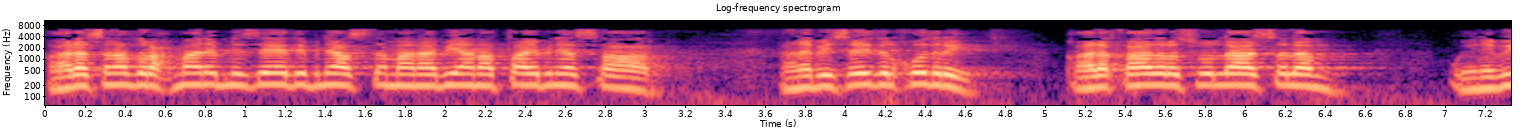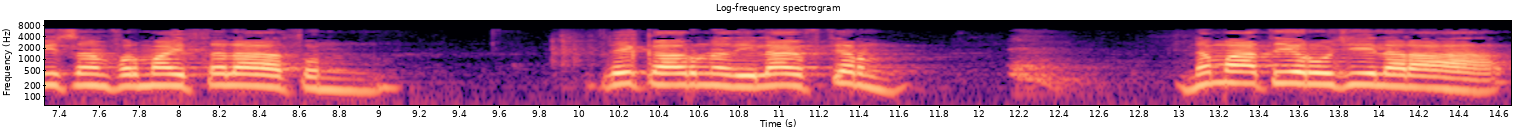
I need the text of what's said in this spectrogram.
قال سنا عبد الرحمن بن زيد بن اسلم عن ابي انا طيب بن يسار عن ابي سيد الخدري قال قال رسول الله صلى الله عليه وسلم ونبي صلى الله عليه وسلم فرمای ثلاث ذکرون لا يفترن نما ته روجي لرا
